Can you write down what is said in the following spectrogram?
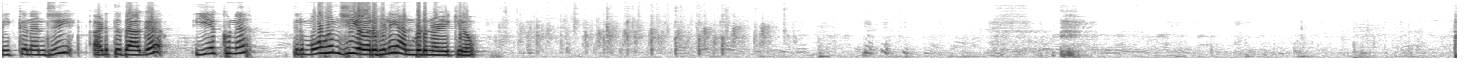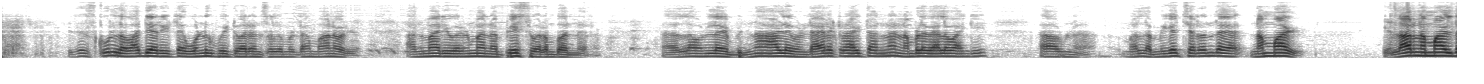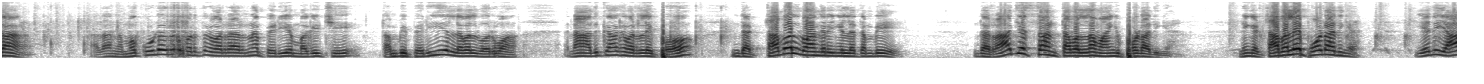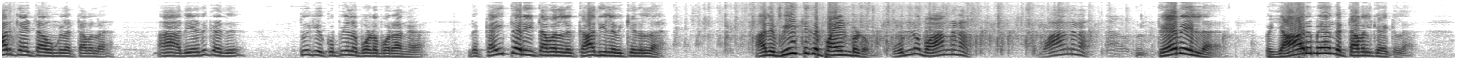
மிக்க நன்றி. அடுத்ததாக இயக்குனர் திரு மோகன்ஜி அவர்களை அன்புடன் அழைக்கிறோம். இதை ஸ்கூலில் வாத்தியார்கிட்ட ஒன்றுக்கு போயிட்டு வரேன்னு சொல்ல மாட்டாங்க மாணவர்கள். அந்த மாதிரி வருமா நான் பேசிட்டு வரம்பான்னாரு அதெல்லாம் ஒன்றும் இல்லை. இன்னும் ஆள் இவன் டைரக்டர் ஆகிட்டான்னா நம்மளை வேலை வாங்கி அப்படின்னு. நல்ல மிகச்சிறந்த நம்மாள். எல்லாரும் நம்மாள் தான். அதான் நம்ம கூட ஒருத்தர் வர்றாருன்னா பெரிய மகிழ்ச்சி. தம்பி பெரிய லெவல் வருவான். நான் அதுக்காக வரல இப்போது இந்த டவல் வாங்குறீங்கல்ல தம்பி இந்த ராஜஸ்தான் டவல்லாம் வாங்கி போடாதீங்க. நீங்கள் டவலே போடாதீங்க. எது யார் கேட்டா உங்களை டவலை ஆ அது எதுக்கு அது? தூக்கி குப்பையில் போட போகிறாங்க இந்த கைத்தறி டவல் காதியில் விற்கிறதில்ல அது வீட்டுக்கு பயன்படும். ஒன்று வாங்கினேன் வாங்கினேன் தேவையில்லை. இப்போ யாருமே அந்த டவல் கேட்கல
